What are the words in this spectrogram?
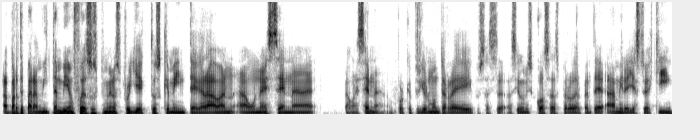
aparte, para mí también fue de esos primeros proyectos que me integraban a una escena, a una escena, porque pues yo en Monterrey, pues haciendo mis cosas, pero de repente, ah, mira, ya estoy aquí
